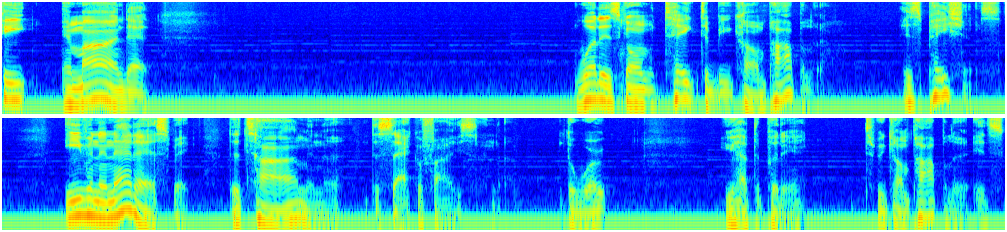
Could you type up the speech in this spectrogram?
keep in mind that what it's going to take to become popular is patience. even in that aspect, the time and the, the sacrifice and the, the work you have to put in to become popular, it's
